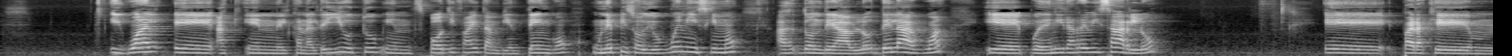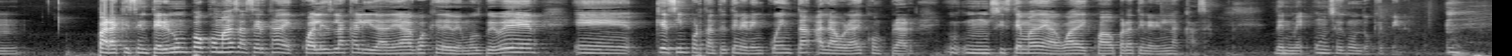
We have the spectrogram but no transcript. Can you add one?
Igual eh, en el canal de YouTube en Spotify también tengo un episodio buenísimo ah, donde hablo del agua. Eh, pueden ir a revisarlo eh, para que mm, para que se enteren un poco más acerca de cuál es la calidad de agua que debemos beber, qué es importante tener en cuenta a la hora de comprar un sistema de agua adecuado para tener en la casa. Denme un segundo, qué pena.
